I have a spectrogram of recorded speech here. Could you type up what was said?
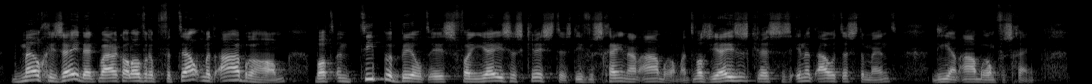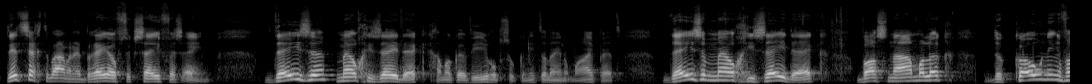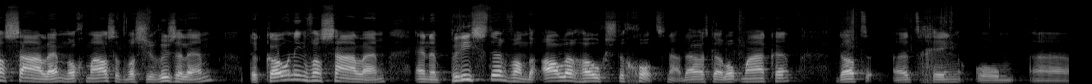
Melchizedek, waar ik al over heb verteld met Abraham, wat een typebeeld is van Jezus Christus, die verscheen aan Abraham. Het was Jezus Christus in het Oude Testament die aan Abraham verscheen. Dit zegt de Bijbel in Hebreeën hoofdstuk 7 vers 1. Deze Melchizedek, ik ga hem ook even hier opzoeken, niet alleen op mijn iPad. Deze Melchizedek was namelijk de koning van Salem, nogmaals, dat was Jeruzalem. De koning van Salem en een priester van de Allerhoogste God. Nou, daaruit kan je opmaken dat het ging om. Uh,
